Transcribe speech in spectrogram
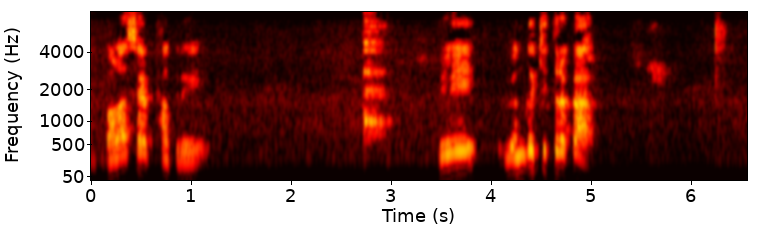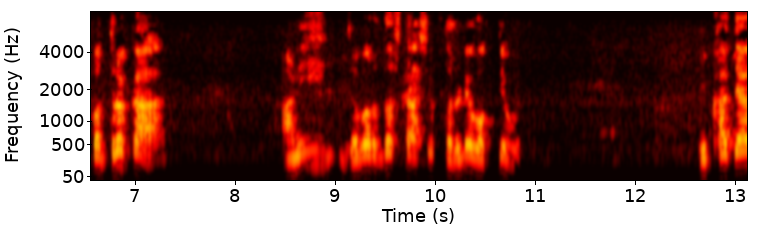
बाळासाहेब ठाकरे हे व्यंगचित्रकार पत्रकार आणि जबरदस्त असे फरडे वक्ते होते. एखाद्या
